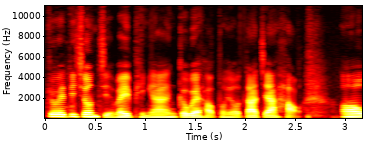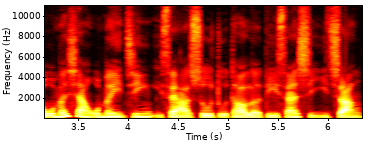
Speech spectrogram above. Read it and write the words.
各位弟兄姐妹平安，各位好朋友大家好。哦，我们想，我们已经以赛亚书读到了第三十一章。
